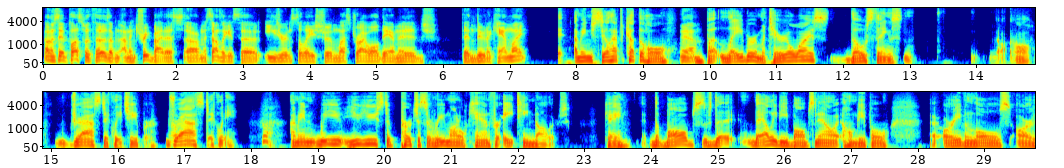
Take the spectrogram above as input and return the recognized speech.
I gonna say. Plus, with those, I'm I'm intrigued by this. Um, it sounds like it's a easier installation, less drywall damage than doing a can light. I mean, you still have to cut the hole, Yeah. but labor material wise, those things, oh, drastically cheaper, drastically. Huh. I mean, we you used to purchase a remodel can for eighteen dollars. Okay, the bulbs, the the LED bulbs now at Home Depot uh, or even Lowe's are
